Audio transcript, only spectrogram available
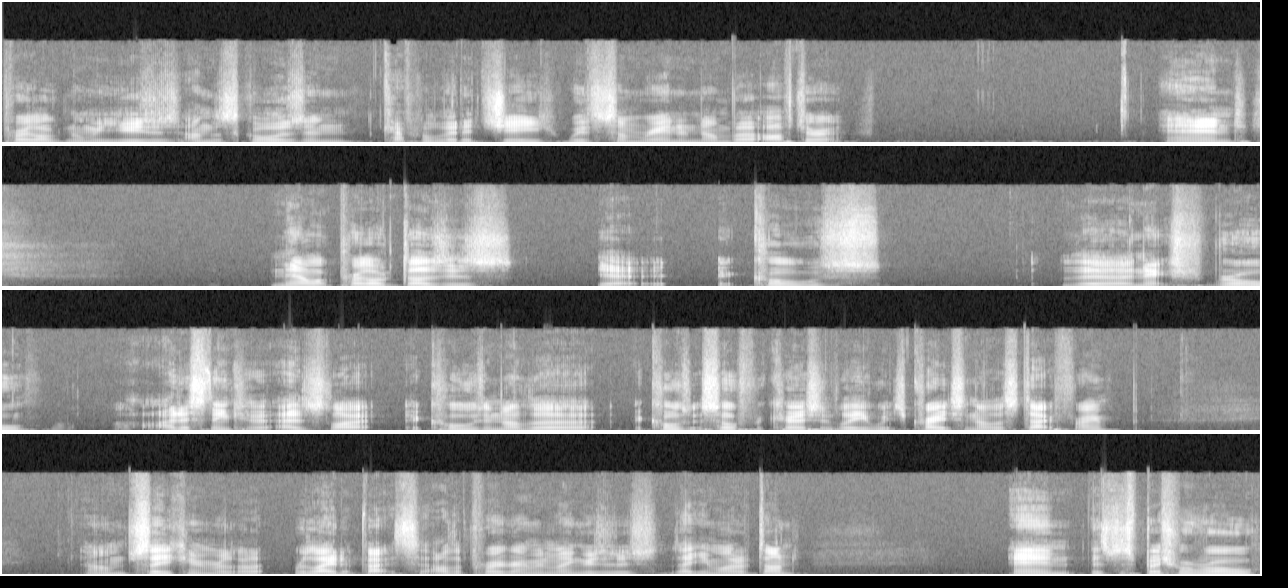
Prolog normally uses underscores and capital letter G with some random number after it. And now what Prolog does is yeah it, it calls the next rule I just think of it as like it calls another, it calls itself recursively, which creates another stack frame. Um, so you can re relate it back to other programming languages that you might have done. And there's a special rule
